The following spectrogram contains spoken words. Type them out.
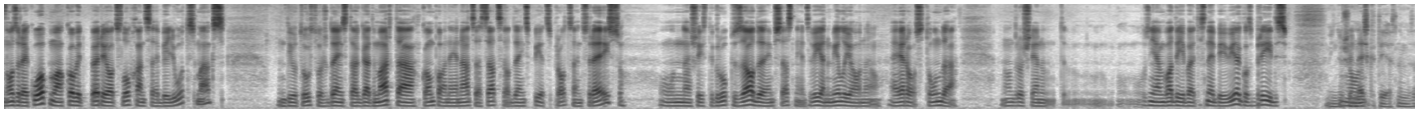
nozarē kopumā, Covid periods Lufthansai bija ļoti smags. 2019. gada martā kompānijai nācās atcelt 95% reisu, un šīs grupas zaudējums sasniedz 1 miljonu eiro stundā. Uh, Nu, droši vien uzņēmuma vadībai tas nebija viegls brīdis. Viņi droši vien nu, neskatījās nemaz.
